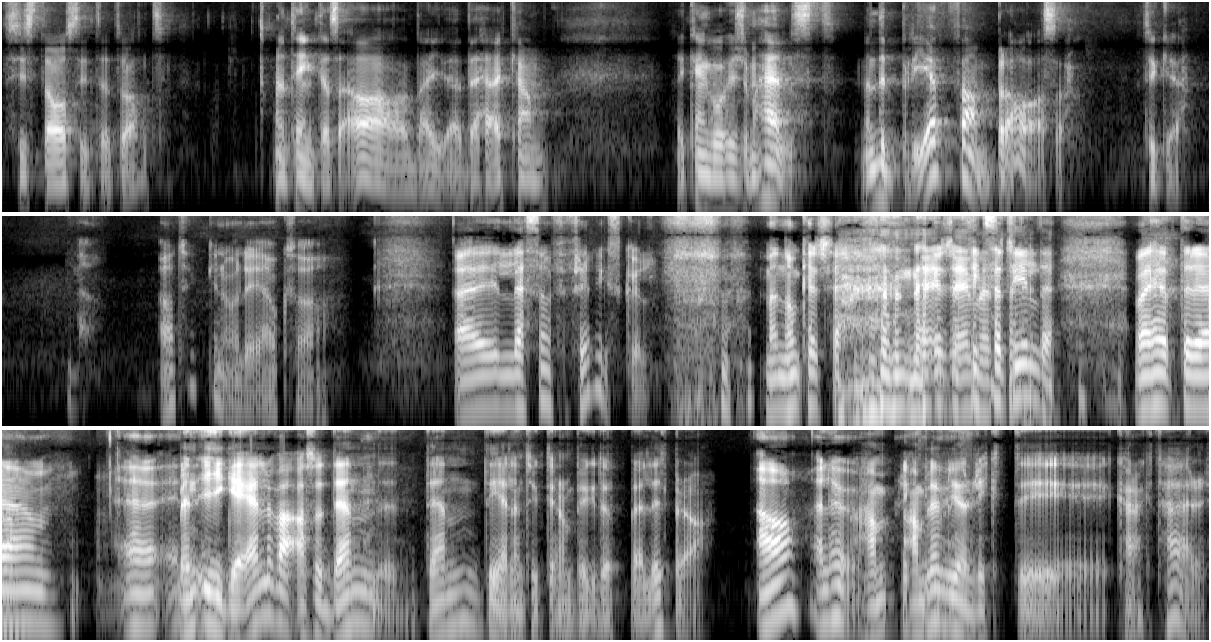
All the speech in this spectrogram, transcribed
sista avsnittet och allt. Då tänkte jag så här, ah, nej, det här kan, det kan gå hur som helst. Men det blev fan bra alltså, tycker jag. Jag tycker nog det också. Jag är ledsen för Fredriks skull. men de kanske, de Nej, kanske nej, fixar men- till det. Vad heter det? Eh, Men IG-11, alltså den, den delen tyckte jag de byggde upp väldigt bra. ja, eller hur? Han, han blev ju en riktig karaktär.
